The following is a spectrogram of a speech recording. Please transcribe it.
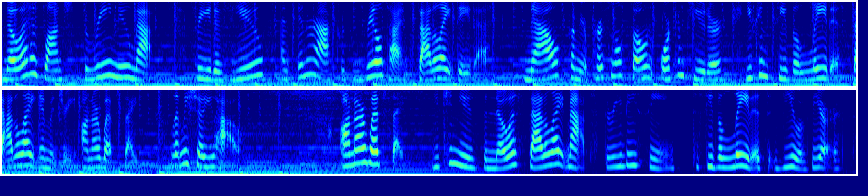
NOAA has launched three new maps for you to view and interact with real-time satellite data. Now, from your personal phone or computer, you can see the latest satellite imagery on our website. Let me show you how. On our website, you can use the NOAA Satellite Maps 3D scene to see the latest view of the Earth.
